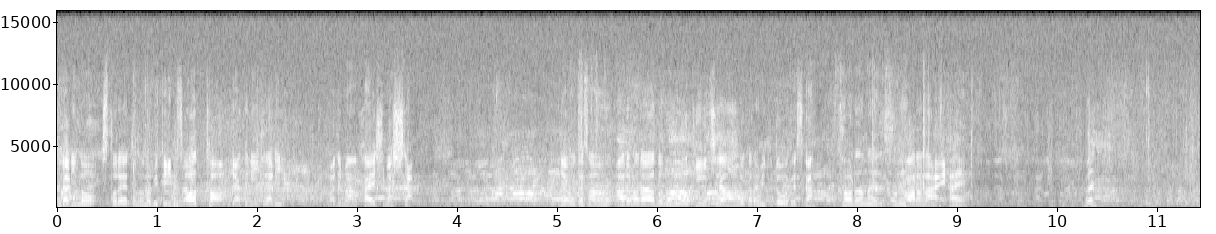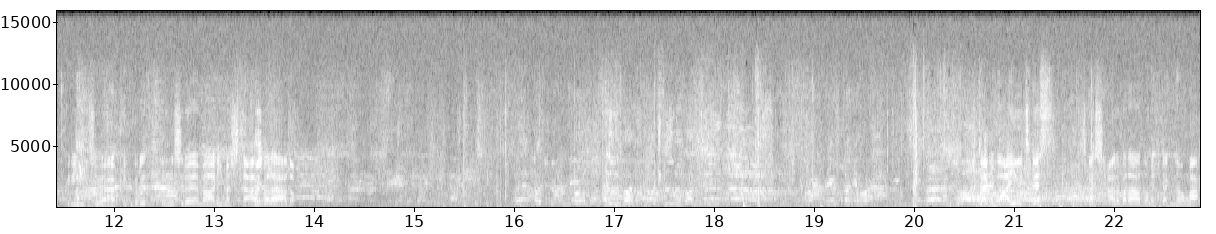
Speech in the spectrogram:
左のストレートが伸びています。おっと逆に左。輪島が返しました。山本さんアルバラードの動き1ラウンドから見てどうですか？変わらないですね。変わらない、はいクリンチワークくるっと後ろへ回りましたアルバラード。左の相打ちです。しかしアルバラードの左の方が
